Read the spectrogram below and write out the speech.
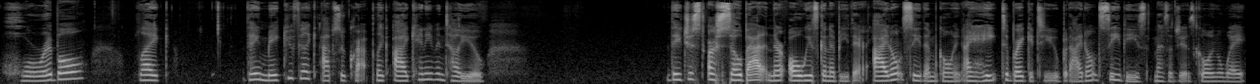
horrible. Like, they make you feel like absolute crap. Like, I can't even tell you. They just are so bad and they're always going to be there. I don't see them going. I hate to break it to you, but I don't see these messages going away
